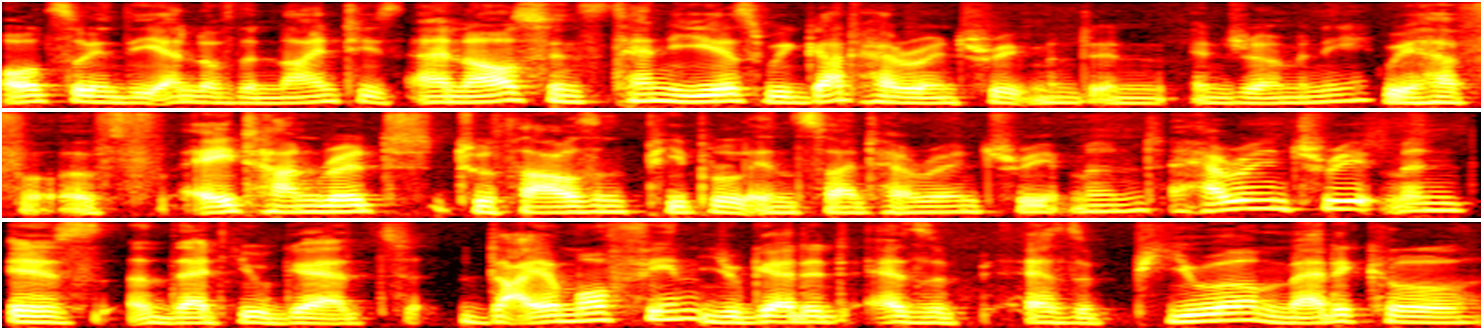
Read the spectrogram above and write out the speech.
also in the end of the 90s. And now since 10 years, we got heroin treatment in, in Germany. We have uh, 800 to 1,000 people inside heroin treatment. Heroin treatment is that you get diamorphine. You get it as a, as a pure medical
